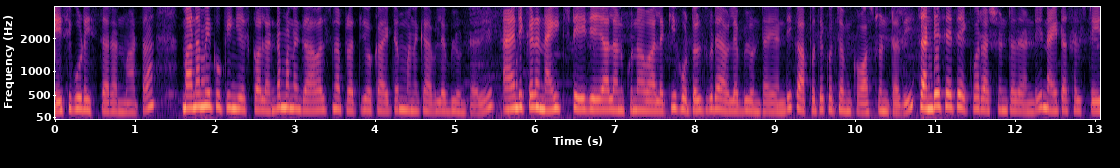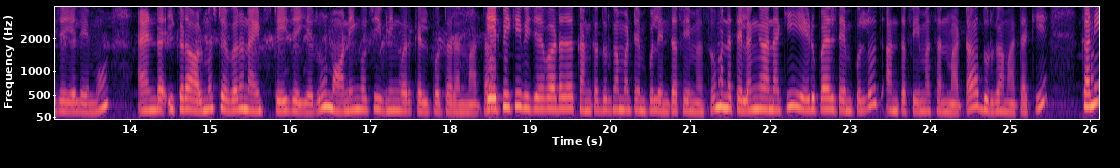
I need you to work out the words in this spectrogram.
చేసి కూడా ఇస్తారనమాట మనమే కుకింగ్ చేసుకోవాలంటే మనకు కావాల్సిన ప్రతి ఒక్క ఐటెం మనకి అవైలబుల్ ఉంటుంది. అండ్ ఇక్కడ నైట్ స్టే చేయాలనుకున్న వాళ్ళకి హోటల్స్ కూడా అవైలబుల్ ఉంటాయండి. కాకపోతే కొంచెం కాస్ట్ ఉంటుంది. సండేస్ అయితే ఎక్కువ రష్ ఉంటుందండి. నైట్ అసలు స్టే చేయలేము. అండ్ ఇక్కడ ఆల్మోస్ట్ ఎవరు నైట్ స్టే చేయరు. మార్నింగ్ వచ్చి ఈవినింగ్ వరకు వెళ్ళిపోతారు అనమాట ఏపీకి విజయవాడ కనకదుర్గమ్మ టెంపుల్ ఎంత ఫేమస్ మన తెలంగాణకి ఏడుపాయల టెంపుల్ అంత ఫేమస్ అన్నమాట దుర్గామాతకి. కానీ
